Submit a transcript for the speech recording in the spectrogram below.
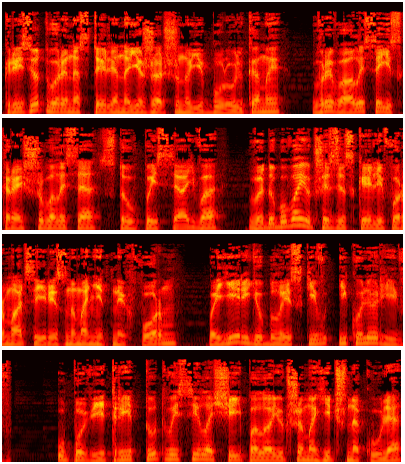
Крізь отвори настеляна єжачиною бурульками, вривалися і схрещувалися стовпи сяйва, видобуваючи зі скелі формацій різноманітних форм, феєрію блисків і кольорів. У повітрі тут висіла ще й палаюча магічна куля,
